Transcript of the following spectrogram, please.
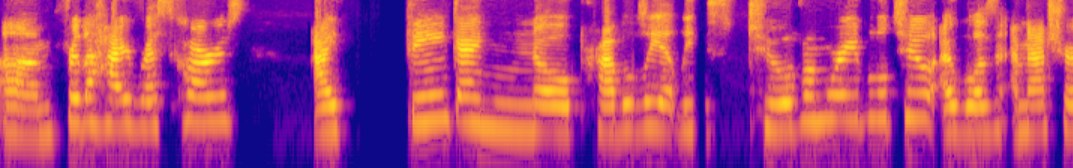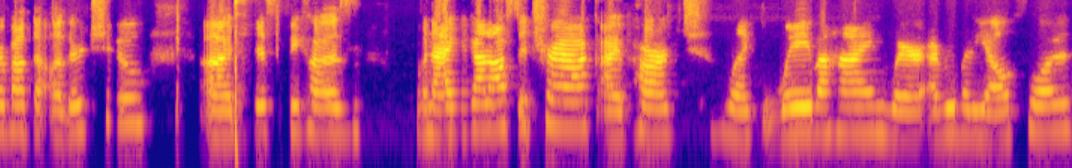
Um, for the high risk cars, I think I know probably at least two of them were able to. I wasn't. I'm not sure about the other two uh, just because when I got off the track, I parked like way behind where everybody else was.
